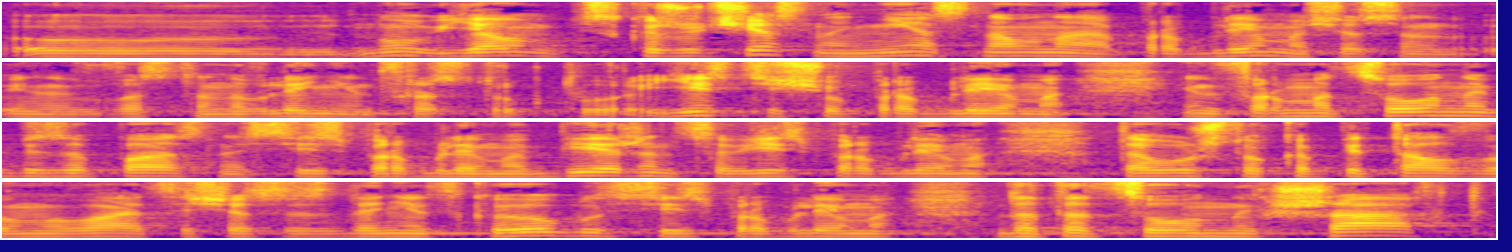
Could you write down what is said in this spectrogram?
э, ну, я вам скажу честно, не основная проблема сейчас восстановления инфраструктуры. Есть еще проблема информационной безопасности, есть проблема беженцев, есть проблема того, что капитал вымывается сейчас из Донецкой области, есть проблема дотационных шахт,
